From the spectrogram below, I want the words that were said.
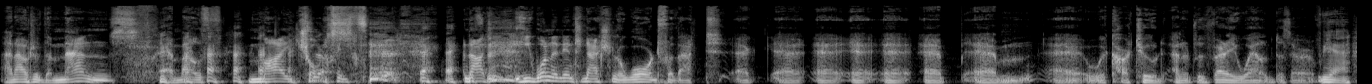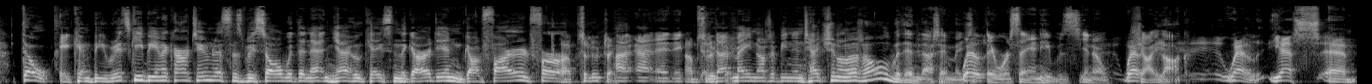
and out of the man's uh, mouth, my choice. now, he, he, won an international award for that uh, uh, uh, uh um, with cartoon, and it was very well deserved. Yeah. Though it can be risky being a cartoonist, as we saw with the Netanyahu case in The Guardian, got fired for. Absolutely. It, Absolutely. That may not have been intentional at all within that image well, that they were saying he was, you know, well, Shylock. Well, yes. Um,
